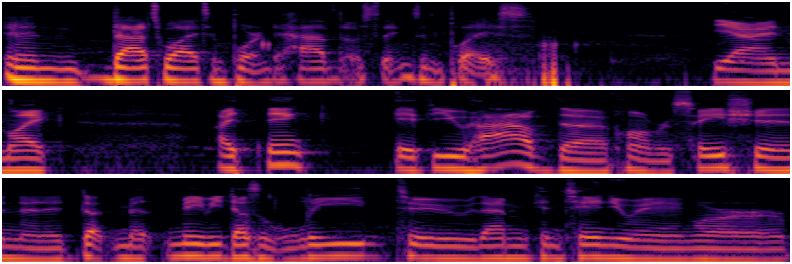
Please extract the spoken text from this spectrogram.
and that's why it's important to have those things in place. Yeah, and like I think if you have the conversation and it do- maybe doesn't lead to them continuing or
